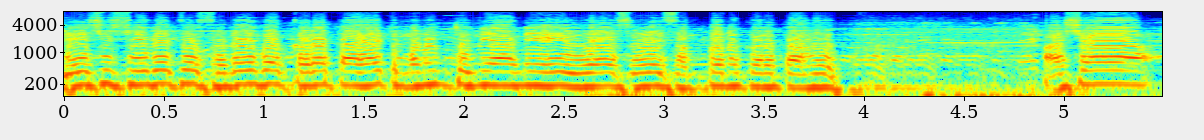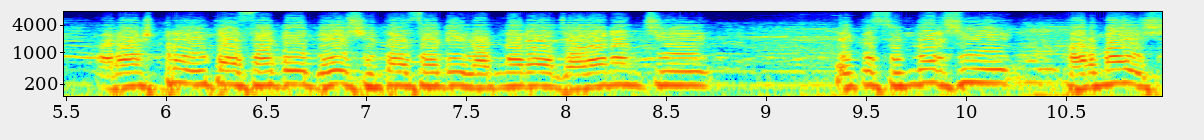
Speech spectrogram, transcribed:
देशसेवेचं सदैव करत आहेत म्हणून तुम्ही आम्ही हे युवा सोहळे संपन्न करत आहोत. अशा राष्ट्रहितासाठी देशहितासाठी लढणाऱ्या जवानांची एक सुंदरशी फरमाईश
